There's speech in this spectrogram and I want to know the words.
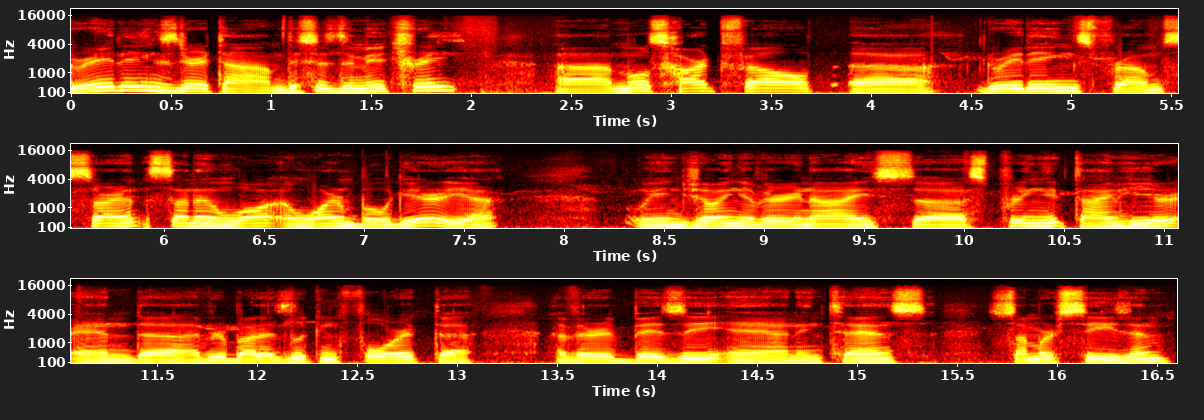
Greetings, dear Tom. This is Dimitrie. Uh, most heartfelt uh, greetings from sun, sun and warm Bulgaria. We're enjoying a very nice uh, spring time here, and uh, everybody's looking forward to a very busy and intense summer season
